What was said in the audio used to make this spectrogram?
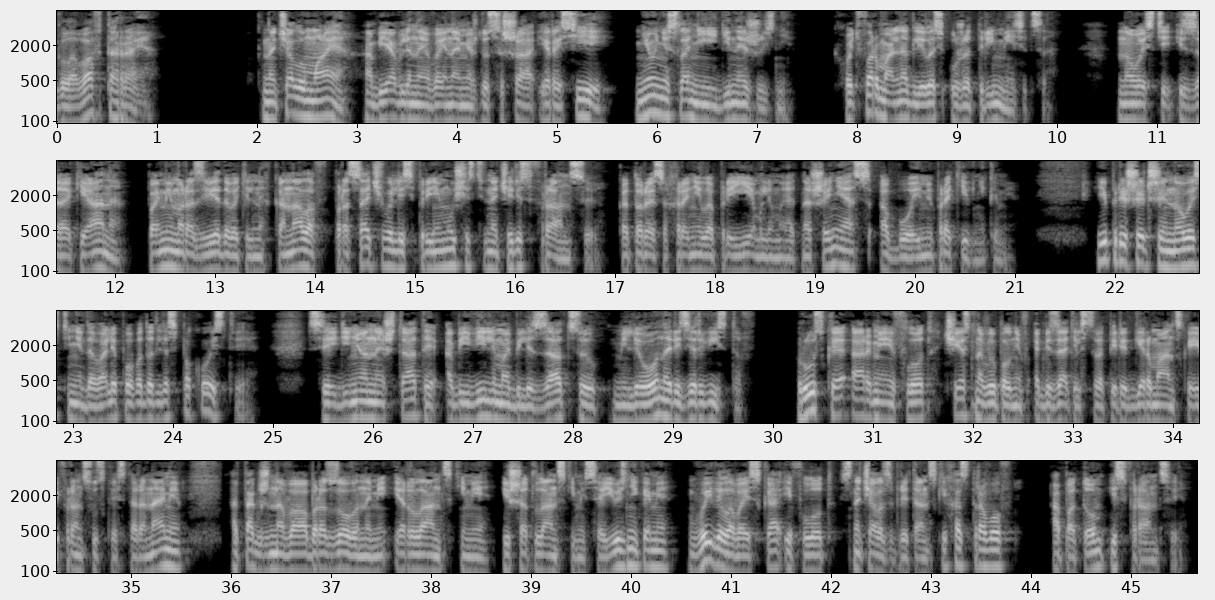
Глава вторая. К началу мая объявленная война между США и Россией не унесла ни единой жизни, хоть формально длилась уже три месяца. Новости из-за океана, помимо разведывательных каналов, просачивались преимущественно через Францию, которая сохранила приемлемые отношения с обоими противниками. И пришедшие новости не давали повода для спокойствия. Соединенные Штаты объявили мобилизацию миллиона резервистов, Русская армия и флот, честно выполнив обязательства перед германской и французской сторонами, а также новообразованными ирландскими и шотландскими союзниками, вывела войска и флот сначала с Британских островов, а потом из Франции.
